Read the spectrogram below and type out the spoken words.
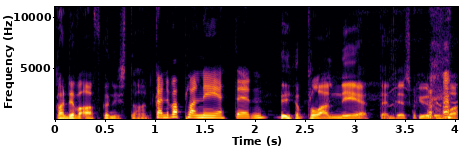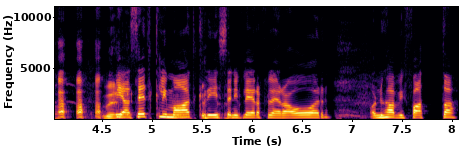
Kan det vara Afghanistan? Kan det vara planeten? Ja, planeten, det skulle det vara. Men, Vi har sett klimatkrisen i flera, flera år och nu har vi fattat.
